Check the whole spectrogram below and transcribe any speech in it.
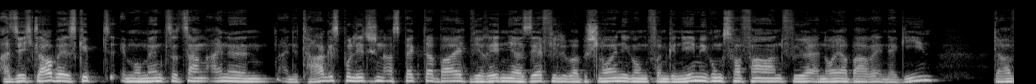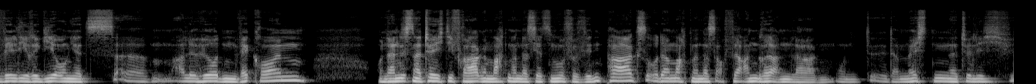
Also ich glaube, es gibt im Moment sozusagen einen, einen tagespolitischen Aspekt dabei. Wir reden ja sehr viel über Beschleunigung von Genehmigungsverfahren für erneuerbare Energien. Da will die Regierung jetzt äh, alle Hürden wegräumen. Und dann ist natürlich die Frage, macht man das jetzt nur für Windparks oder macht man das auch für andere Anlagen? Und äh, da möchten natürlich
